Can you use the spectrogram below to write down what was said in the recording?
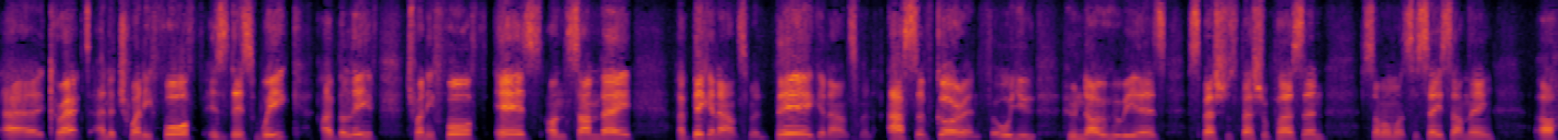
Uh, correct. And the 24th is this week, I believe. 24th is on Sunday. A big announcement, big announcement. Asaf Goren, for all you who know who he is, special, special person. Someone wants to say something. Oh,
